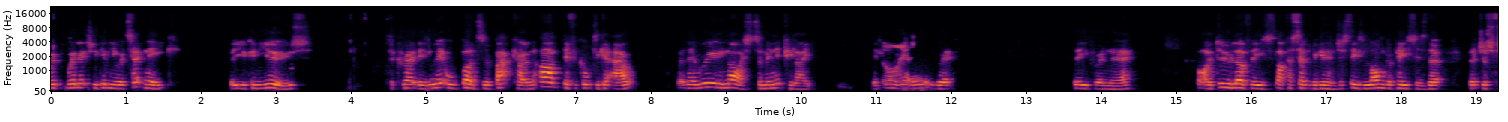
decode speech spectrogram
We're, we're literally giving you a technique that you can use to create these little buds of backcomb that aren't difficult to get out, but they're really nice to manipulate. If you want to get a little bit deeper in there. But I do love these, like I said at the beginning, just these longer pieces that that just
